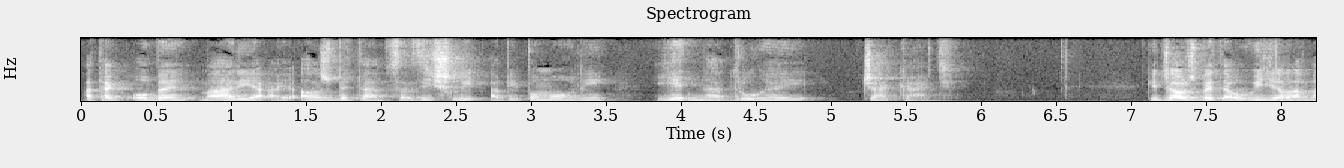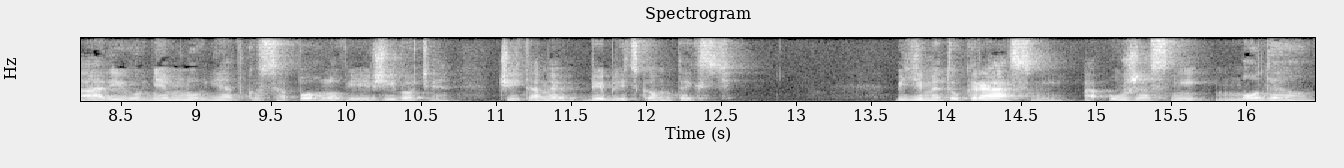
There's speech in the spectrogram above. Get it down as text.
A tak obe, Mária aj Alžbeta, sa zišli, aby pomohli jedna druhej čakať. Keď Alžbeta uvidela Máriu, nemluvniatko sa pohlo v jej živote, čítame v biblickom texte. Vidíme tu krásny a úžasný model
